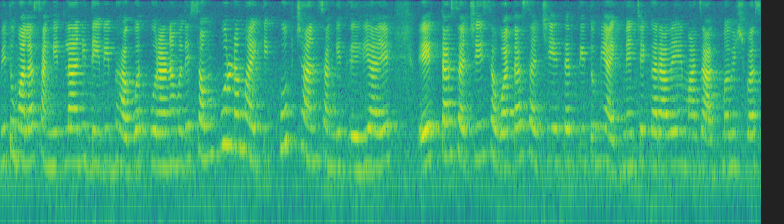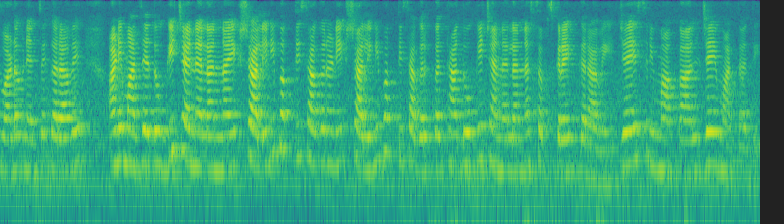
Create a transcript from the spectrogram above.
मी तुम्हाला सांगितला आणि देवी भागवत पुराणामध्ये संपूर्ण माहिती खूप छान सांगितलेली आहे. एक तासाची सव्वा तासाची आहे तर ती तुम्ही ऐकण्याचे करावे माझा आत्मविश्वास वाढवण्याचे करावे. आणि माझ्या दोघी चॅनलांना एक शालिनी भक्तिसागर आणि एक शालिनी भक्तिसागर कथा दोघी चॅनलांना सबस्क्राईब करावे. जय श्री महाकाल जय माता दी.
